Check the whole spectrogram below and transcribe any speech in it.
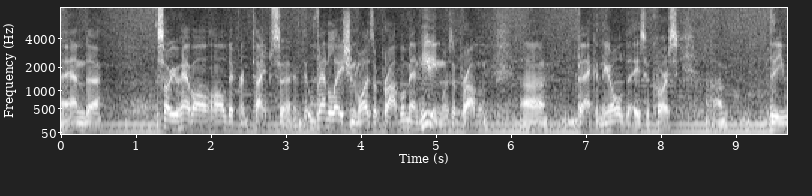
And uh, so you have all, all different types. Uh, ventilation was a problem, and heating was a problem uh, back in the old days, of course. Um, the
